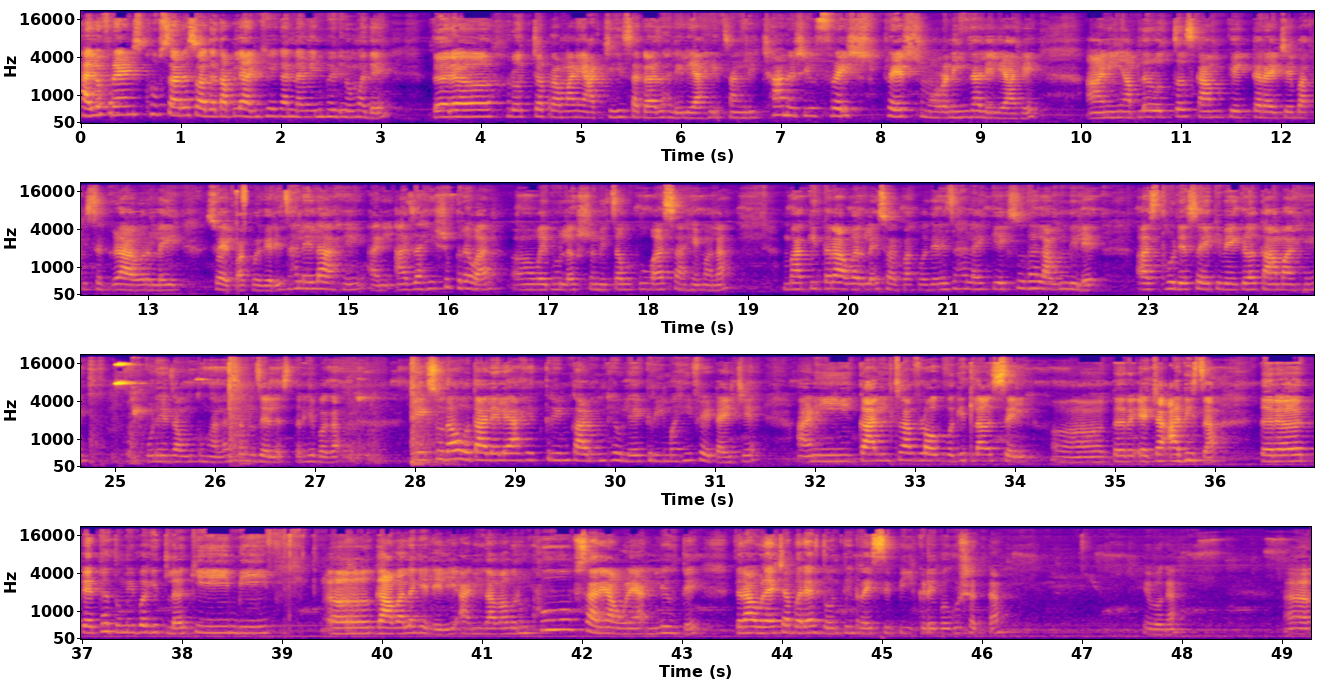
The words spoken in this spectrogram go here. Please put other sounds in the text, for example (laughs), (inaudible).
Hello friends खूप सारं स्वागत आपल्या आणखी एका नवीन व्हिडिओमध्ये. तर रोजच्या प्रमाणे आजची ही सकाळ झालेली आहे. चांगली छान अशी फ्रेश फ्रेश मॉर्निंग झालेली आहे. आणि आपलं रोजचंच काम केक करायचे बाकी सगळं आवरलंय स्वयंपाक वगैरे झालेला आहे. आणि आज आहे शुक्रवार वैभवलक्ष्मीचा वैभव लक्ष्मीचा उपवास आहे मला. बाकी तर आवरलंय स्वयंपाक वगैरे झालाय केकसुद्धा लावून दिलेत. आज थोडंसं एक वेगळं काम आहे. पुढे जाऊन तुम्हाला समजेलच. तर हे बघा केकसुद्धा होत आलेले आहेत. क्रीम काढून ठेवले क्रीमही फेटायचे. आणि कालचा व्लॉग बघितला असेल तर याच्या आधीचा. तर अं, तिथं तुम्ही बघितलं की मी गावाला गेलेली आणि गावावरून खूप सारे आवळे आणले होते. तर आवळ्याच्या बऱ्याच दोन तीन रेसिपी इकडे बघू शकता. हे बघा.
